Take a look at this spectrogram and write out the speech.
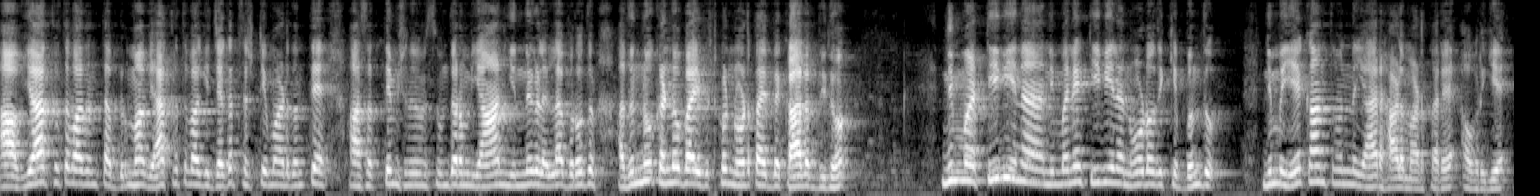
ಆ ವ್ಯಾಕೃತವಾದಂಥ ಬ್ರಹ್ಮ ವ್ಯಾಕೃತವಾಗಿ ಜಗತ್ ಸೃಷ್ಟಿ ಮಾಡದಂತೆ, ಆ ಸತ್ಯಂ ಸುಂದರಂ ಯಾನ್ ಇನ್ನುಗಳೆಲ್ಲ ಬರೋದು. ಅದನ್ನೂ ಕಣ್ಣು ಬಾಯಿ ಬಿಟ್ಕೊಂಡು ನೋಡ್ತಾ ಇದ್ದೆ ಕಾಲದ್ದಿದು. ನಿಮ್ಮ ಟಿವಿನ ನಿಮ್ಮನೆ ಟಿವಿನ ನೋಡೋದಕ್ಕೆ ಬಂದು ನಿಮ್ಮ ಏಕಾಂತವನ್ನು ಯಾರು ಹಾಳು ಮಾಡ್ತಾರೆ? ಅವರಿಗೆ.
